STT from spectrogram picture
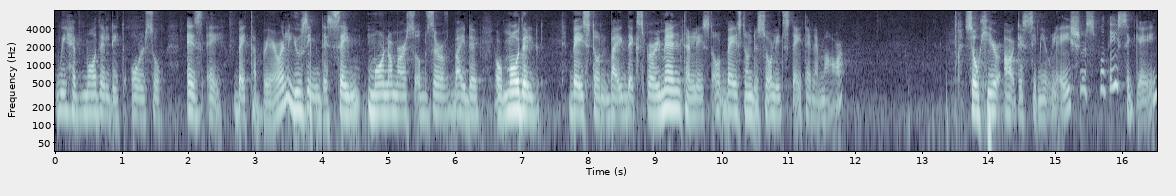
we have modeled it also as a beta barrel using the same monomers observed by the, or modeled based on by the experimentalist or based on the solid state NMR. So here are the simulations for this again,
